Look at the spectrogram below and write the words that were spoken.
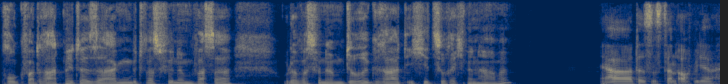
pro Quadratmeter sagen, mit was für einem Wasser oder was für einem Dürregrad ich hier zu rechnen habe? Ja, das ist dann auch wieder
